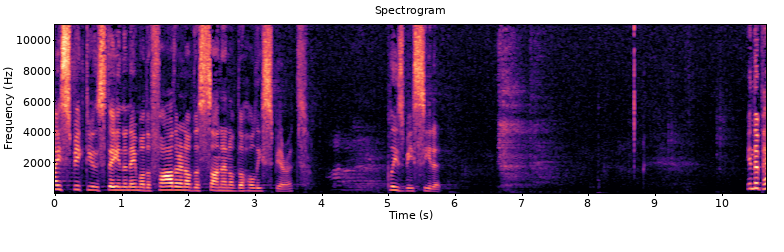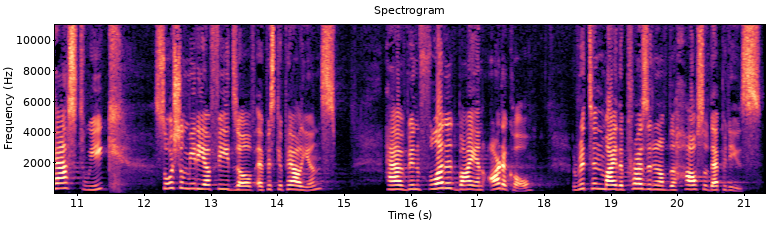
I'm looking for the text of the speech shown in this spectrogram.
I speak to you this day in the name of the Father and of the Son and of the Holy Spirit. Please be seated. In the past week, social media feeds of Episcopalians have been flooded by an article written by the President of the House of Deputies,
